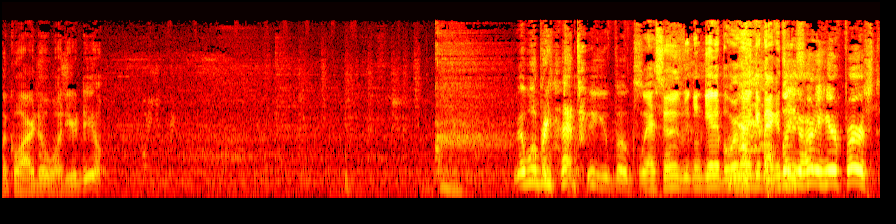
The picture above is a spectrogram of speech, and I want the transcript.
acquired to a one year deal. And we'll bring that to you, folks. Well, as soon as we can get it, but we're gonna get back into But this. you heard it here first.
